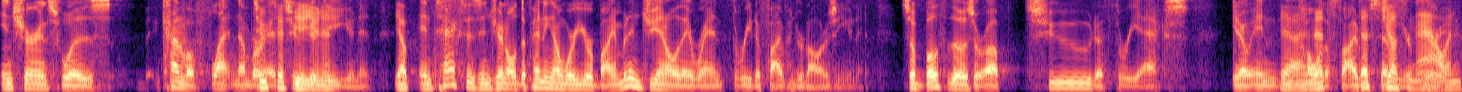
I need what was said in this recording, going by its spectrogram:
insurance was kind of a flat number 250 at 250 a unit. a unit. Yep. And taxes in general, depending on where you're buying, but in general, they ran three to five hundred dollars a unit. So both of those are up two to three x. You know, in, yeah, call it a five that's to seven just now. Period. And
